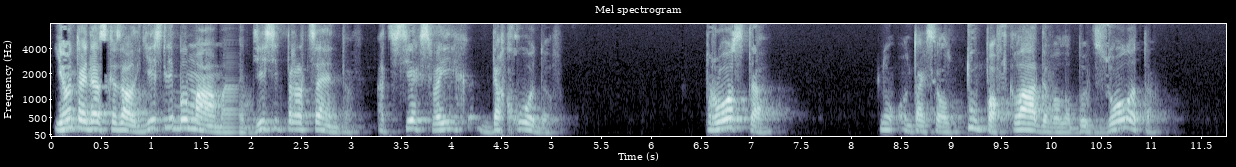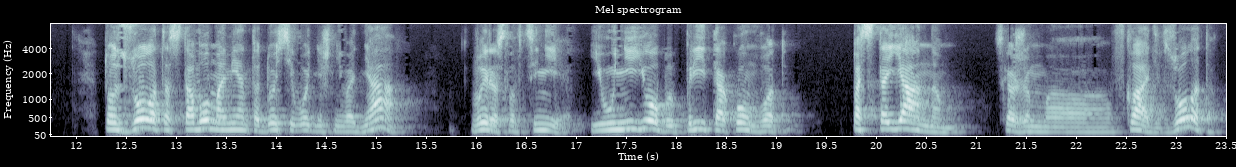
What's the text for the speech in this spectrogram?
и он тогда сказал, если бы мама 10% от всех своих доходов просто ну, он так сказал, тупо вкладывала бы в золото, то золото с того момента до сегодняшнего дня выросло в цене, и у нее бы при таком вот постоянном, скажем, э, вкладе в золото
